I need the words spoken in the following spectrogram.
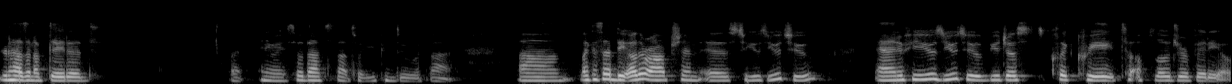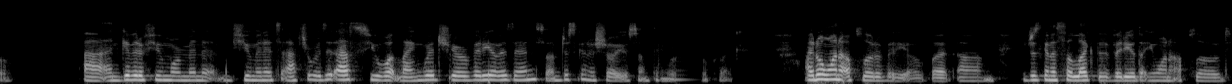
It hasn't updated. But anyway, so that's that's what you can do with that. Um, like I said, the other option is to use YouTube. And if you use YouTube, you just click create to upload your video uh, and give it a few more minute, few minutes afterwards. It asks you what language your video is in. So I'm just going to show you something real quick. I don't want to upload a video, but um, you're just going to select the video that you want to upload.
